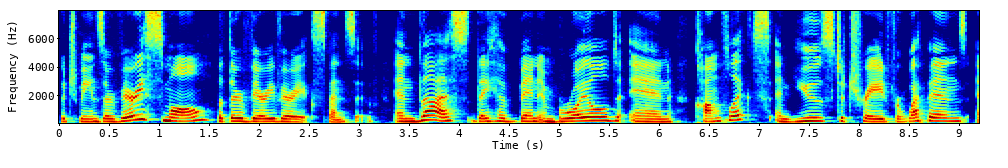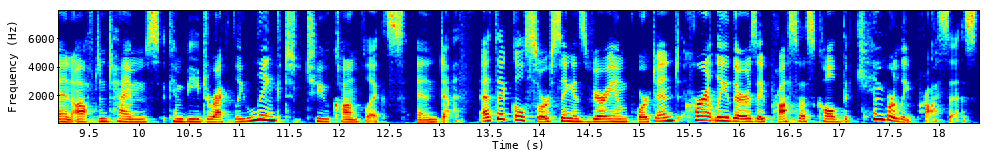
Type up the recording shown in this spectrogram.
which means they're very small, but they're very, very expensive. And thus, they have been embroiled in conflicts and used to trade for weapons, and oftentimes can be directly linked to conflicts and death. Ethical sourcing is very important. Currently, there is a process called the Kimberley process,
